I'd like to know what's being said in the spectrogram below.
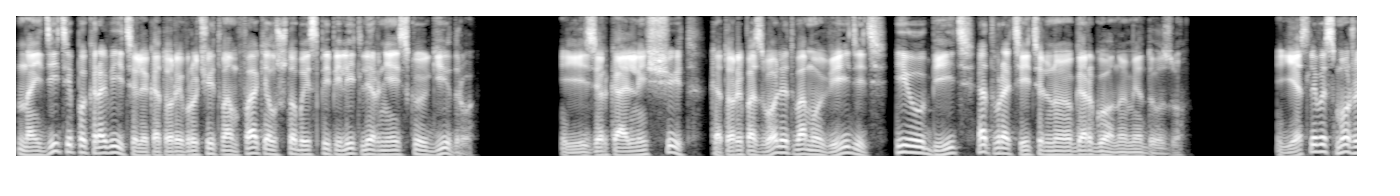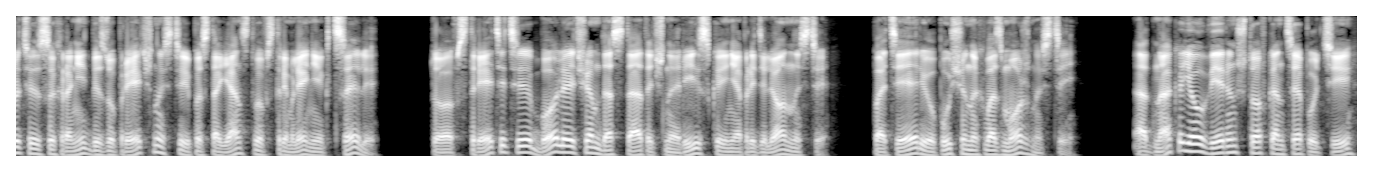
найдите покровителя, который вручит вам факел, чтобы испепелить Лернейскую гидру, и зеркальный щит, который позволит вам увидеть и убить отвратительную горгону-медузу. Если вы сможете сохранить безупречность и постоянство в стремлении к цели, то встретите более чем достаточно риска и неопределенности, потери упущенных возможностей. Однако я уверен, что в конце пути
